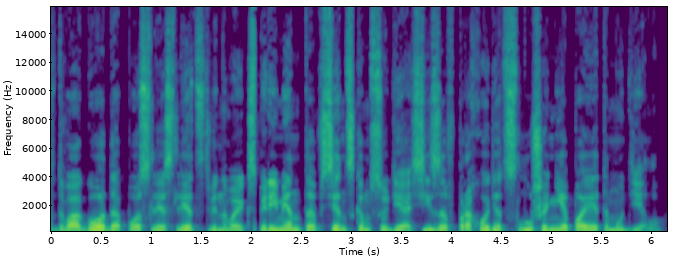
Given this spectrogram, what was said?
два года после следственного эксперимента в Сенском суде Асизов проходят слушания по этому делу.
